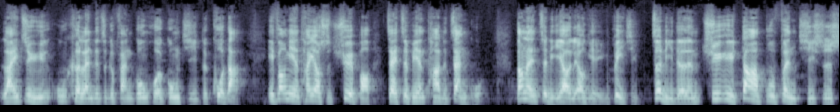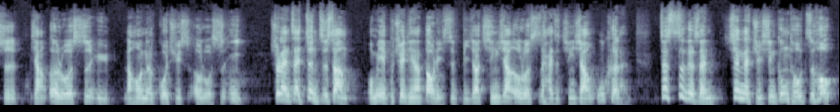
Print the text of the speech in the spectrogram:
来自于乌克兰的这个反攻或攻击的扩大，一方面它要是确保在这边它的战果。当然这里要了解一个背景，这里的人区域大部分其实是讲俄罗斯语，然后呢过去是俄罗斯裔，虽然在政治上。我们也不确定它到底是比较倾向俄罗斯还是倾向乌克兰。这四个省现在举行公投之后，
